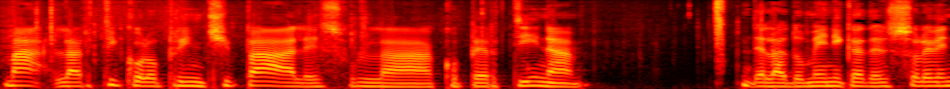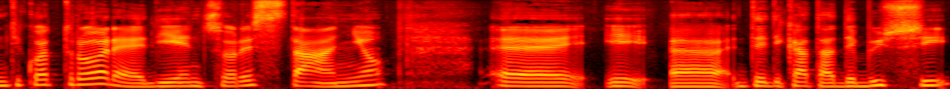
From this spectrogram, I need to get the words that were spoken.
Ma l'articolo principale sulla copertina della Domenica del Sole 24 Ore è di Enzo Restagno eh, e eh, dedicata a Debussy,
